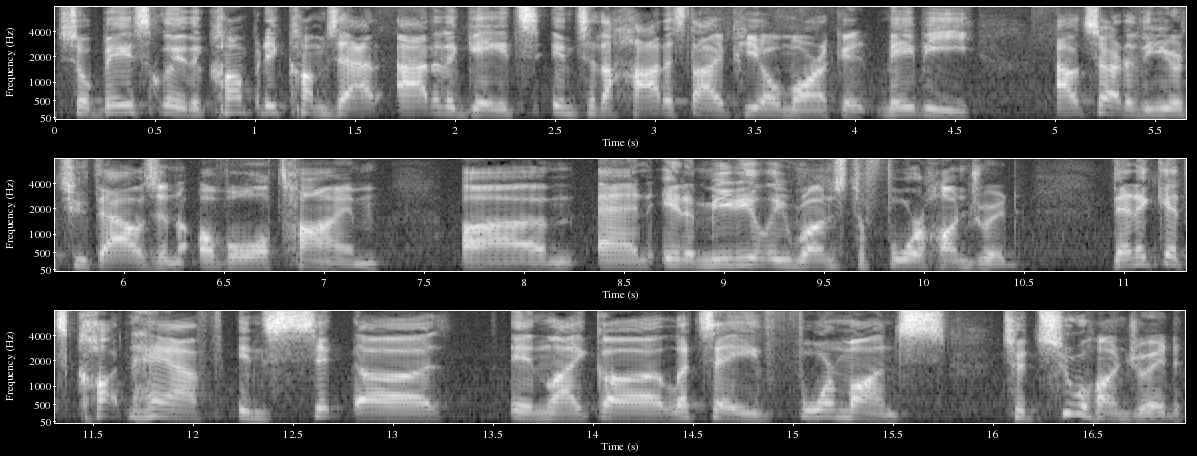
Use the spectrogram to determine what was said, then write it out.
So basically, the company comes out out of the gates into the hottest IPO market, maybe outside of the year 2000 of all time, um, and it immediately runs to 400. Then it gets cut in half in uh, in like uh, let's say four months to 200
